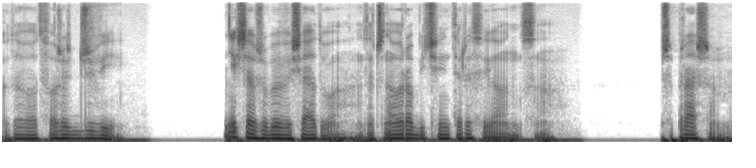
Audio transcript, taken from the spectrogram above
gotowa otworzyć drzwi. Nie chciał, żeby wysiadła. Zaczynał robić się interesująco. Przepraszam,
